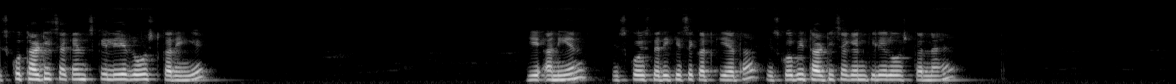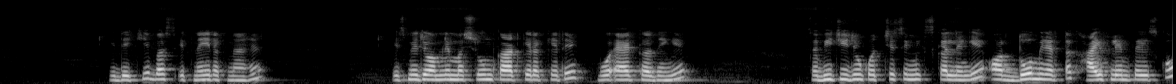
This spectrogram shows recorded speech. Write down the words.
इसको थर्टी सेकेंड्स के लिए रोस्ट करेंगे। ये अनियन इसको इस तरीके से कट किया था। इसको भी थर्टी सेकेंड के लिए रोस्ट करना है। ये देखिए, बस इतना ही रखना है। इसमें जो हमने मशरूम काट के रखे थे, वो ऐड कर देंगे। सभी चीज़ों को अच्छे से मिक्स कर लेंगे और दो मिनट तक हाई फ्लेम पे इसको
